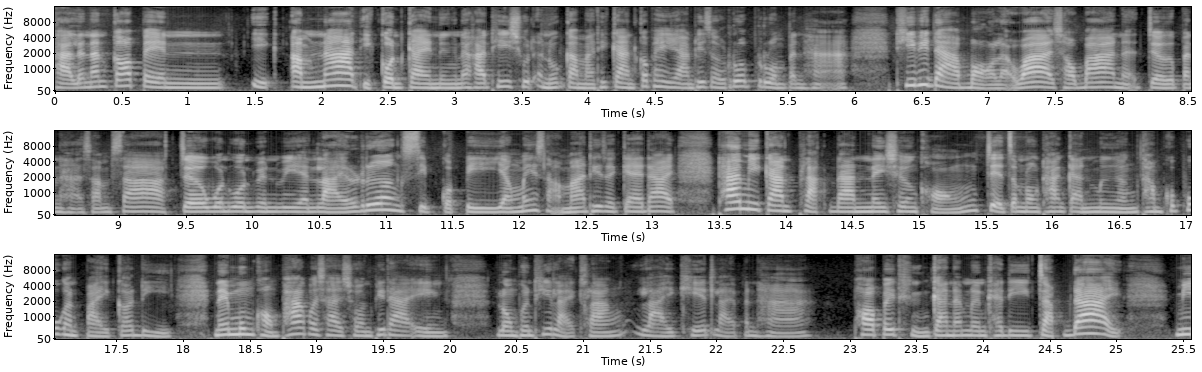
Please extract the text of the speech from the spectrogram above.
ค่ะ และนั่นก็เป็นอีกอำนาจอีกกลไกหนึ่งนะคะ ที่ชุดอนุกรรมาธิการก็พยายามที่จะรวบรวมปัญหา ที่พี่ดาบอกแหละว่าชาวบ้านเจอปัญหาซ้ำซาก เจอวนๆเวียนๆหลายเรื่อง 10 กว่าปี ยังไม่สามารถที่จะแก้ได้ ถ้ามีการผลักดันในเชิงของเจตจำนงทางการเมืองทำควบคู่กันไปก็ดี ในมุมของภาคประชาชนพี่ดาเอง ลงพื้นที่หลายครั้งหลายเคสหลายปัญหา พอไปถึงการดำเนินคดีจับได้ มี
